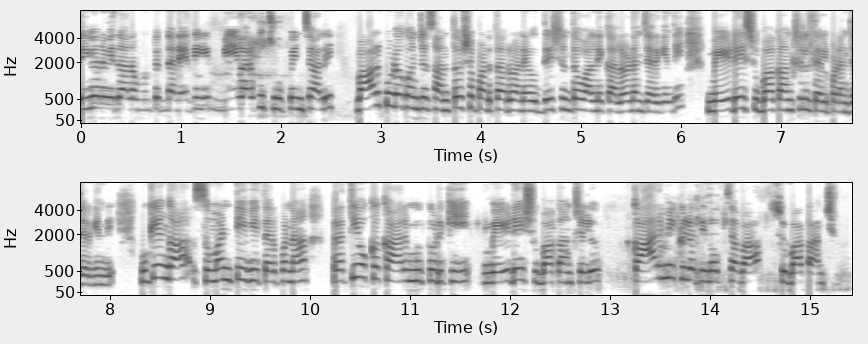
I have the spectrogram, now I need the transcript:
జీవన విధానం ఉంటుంది అనేది మీ వరకు చూపించాలి. వారు కూడా కొంచెం సంతోషపడతారు అనే ఉద్దేశంతో వాళ్ళని కలవడం జరిగింది. మేడే శుభాకాంక్షలు తెలపడం జరిగింది. ముఖ్యంగా సుమన్ టీవీ తరపున ప్రతి ఒక్క కార్మికుడికి మేడే శుభాకాంక్షలు. కార్మికుల దినోత్సవ శుభాకాంక్షలు.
